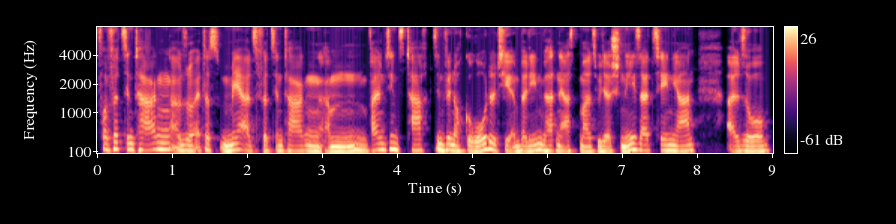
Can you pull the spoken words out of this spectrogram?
vor 14 Tagen, also etwas mehr als 14 Tagen am Valentinstag, sind wir noch gerodelt hier in Berlin. Wir hatten erstmals wieder Schnee seit zehn Jahren. Also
